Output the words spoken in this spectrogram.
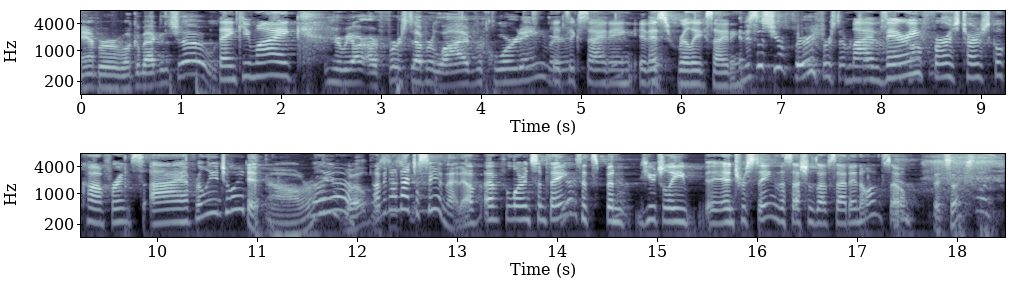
Amber, welcome back to the show. Thank you, Mike. Here we are, our first ever live recording. Very It's exciting. It And- is really exciting. And is this your very first ever? My charter school very conference? first charter school conference. I have really enjoyed it. All right. Yeah. Well, I mean, I'm not just saying that. I've, I've learned some things. It's been hugely interesting, the sessions I've sat in on. So, That's excellent.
